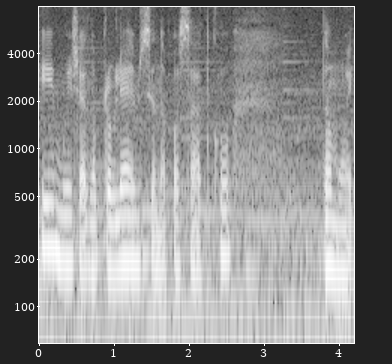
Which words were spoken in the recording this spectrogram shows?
и мы сейчас направляемся на посадку домой.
